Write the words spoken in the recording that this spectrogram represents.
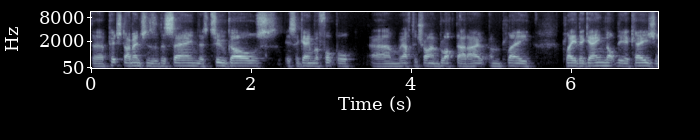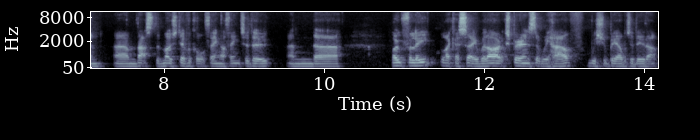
the pitch dimensions are the same. There's two goals. It's a game of football. Um, we have to try and block that out and play – play the game, not the occasion. Um, that's the most difficult thing I think to do. And uh, hopefully, like I say, with our experience that we have, we should be able to do that.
